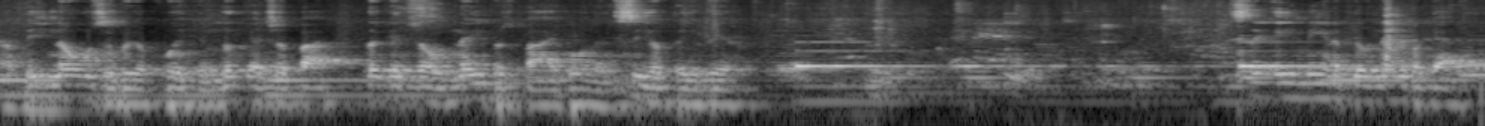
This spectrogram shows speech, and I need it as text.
Now be nosy real quick and look at your Bible, look at your neighbor's Bible and see if they're there. Say amen if your neighbor got it.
